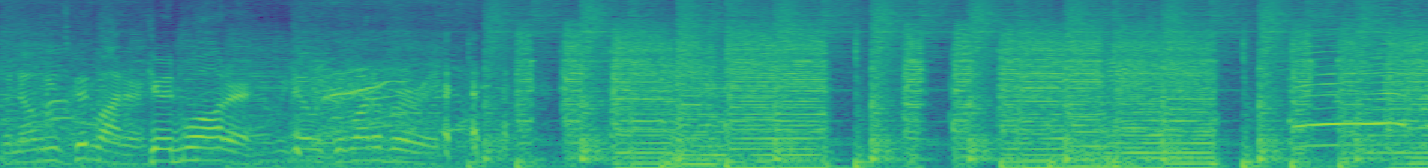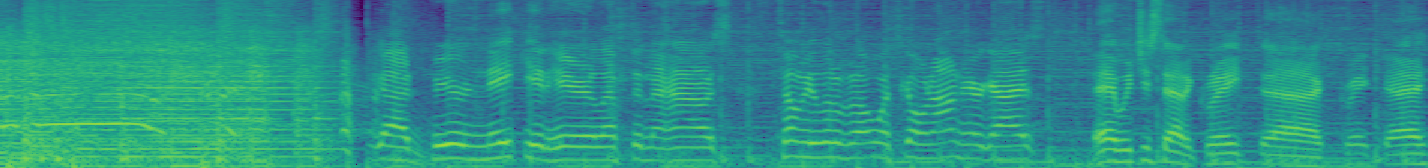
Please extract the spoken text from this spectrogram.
Bonneau means good water. Good water. There we go with Good Water Brewery. Got beer naked here left in the house. Tell me a little bit about what's going on here, guys. Hey, we just had a great, uh, great day.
